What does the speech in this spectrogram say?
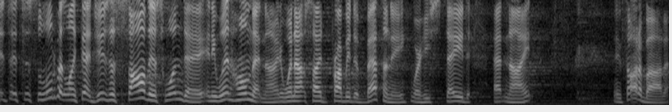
it's, it's just a little bit like that. Jesus saw this one day and he went home that night. He went outside probably to Bethany where he stayed at night. And he thought about it.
